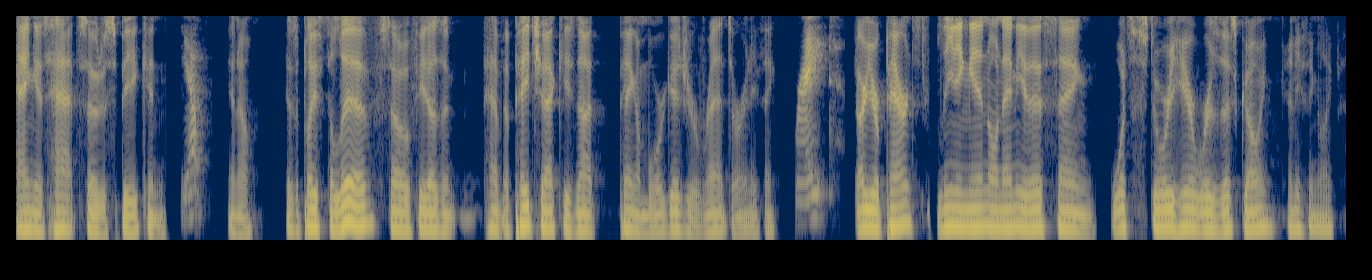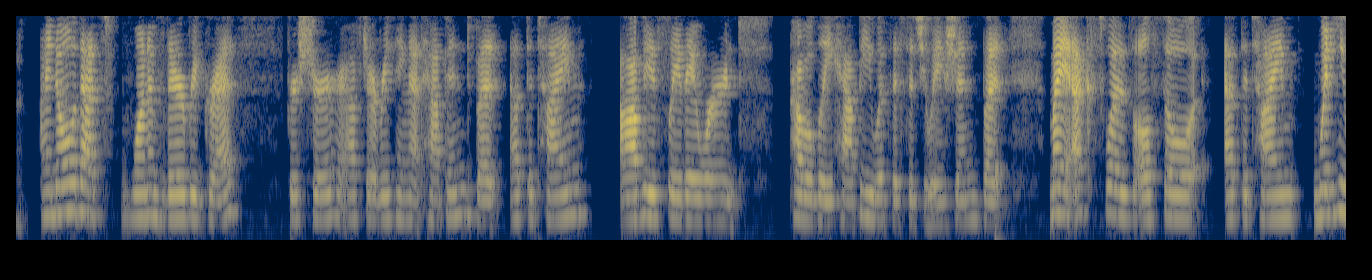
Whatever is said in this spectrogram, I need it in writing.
hang his hat, so to speak, and yep. you know, has a place to live. So if he doesn't have a paycheck, he's not paying a mortgage or rent or anything. right? Are your parents leaning in on any of this, saying, What's the story here? Where's this going? Anything like that? I know that's one of their regrets for sure after everything that happened, but at the time, obviously they weren't probably happy with the situation. But my ex was also at the time when he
